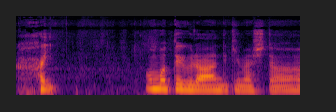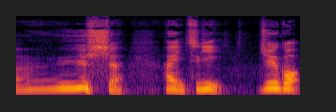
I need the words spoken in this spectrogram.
はい。表裏編んできました。よっしゃ。はい、次。15。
